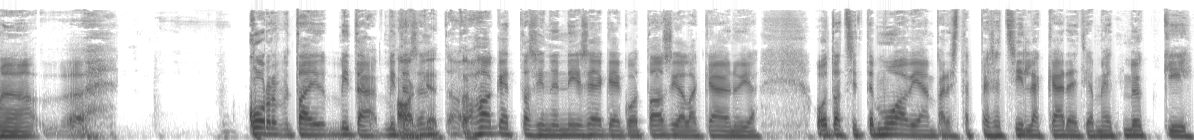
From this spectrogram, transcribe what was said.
äh, korvi, tai mitä, mitä sen, Haketta. haketta sinne niin sen jälkeen, kun oot asialla käynyt ja otat sitten muoviämpäristä, peset sillä kädet ja meet mökkiin,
